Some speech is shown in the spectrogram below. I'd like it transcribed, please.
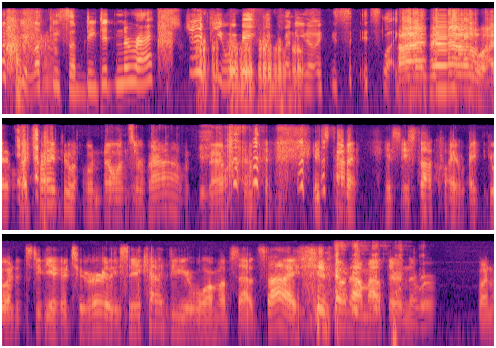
You're lucky somebody didn't arrest you if you were making funny noises. It's like I know. I, I try to do it when no one's around. You know, it's kind of it's it's not quite right to go into the studio too early, so you kind of do your warm ups outside. You know, now I'm out there in the room going.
